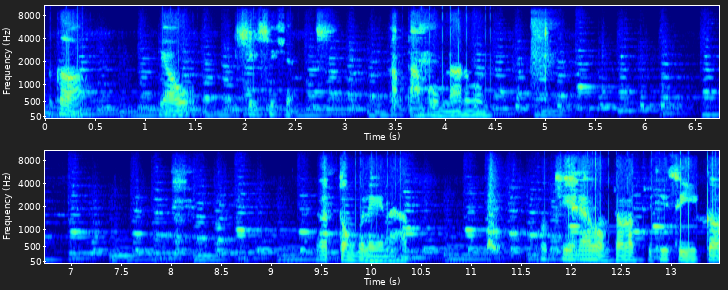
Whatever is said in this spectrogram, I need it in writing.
แล้วก็เดี๋ยว เชี่ยเชี่ยเชี่ยขับตามผมนะทุกคนแล้วก็ตรงไปเลยนะครับ โอเคนะผมสำหรับจุดที่สี่ก็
